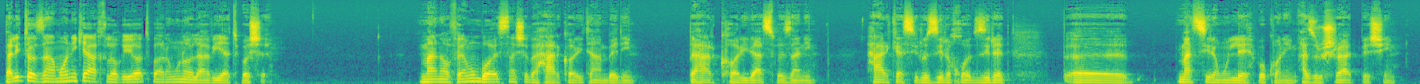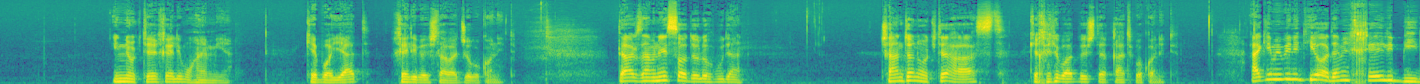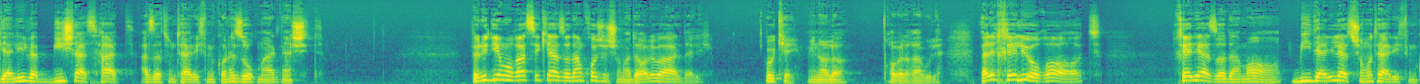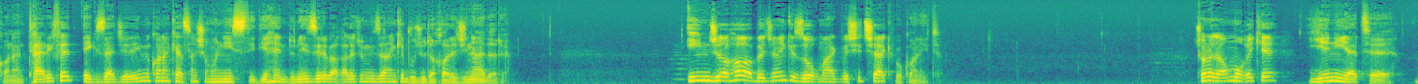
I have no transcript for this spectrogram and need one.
ولی تا زمانی که اخلاقیات برامون اولویت باشه منافعمون باعث نشه به هر کاری تن بدیم به هر کاری دست بزنیم هر کسی رو زیر خود زیر مسیرمون له بکنیم از روش رد بشیم. این نکته خیلی مهمیه که باید خیلی بهش توجه بکنید. در زمینه ساده بودن چند تا نکته هست. که خیلی باید بهش دقت بکنید. اگه می‌بینید یه آدمی خیلی بیدلیل و بیش از حد ازتون تعریف می‌کنه ذوق مرگ نشید. برید یه موقع که از آدم خوشش اومده حالا به هر دلیل. اوکی این حالا قابل قبوله. ولی خیلی اوقات خیلی از آدما بی دلیل از شما تعریف می‌کنن. تعریف اگزاجری می‌کنن که اصلا شما نیستید. یه هندونه زیر بغلتون می‌ذارن که وجود خارجی نداره. اینجاها به جای اینکه ذوق مرگ بشید شک بکنید. چون آدم موقعی که یه نیت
